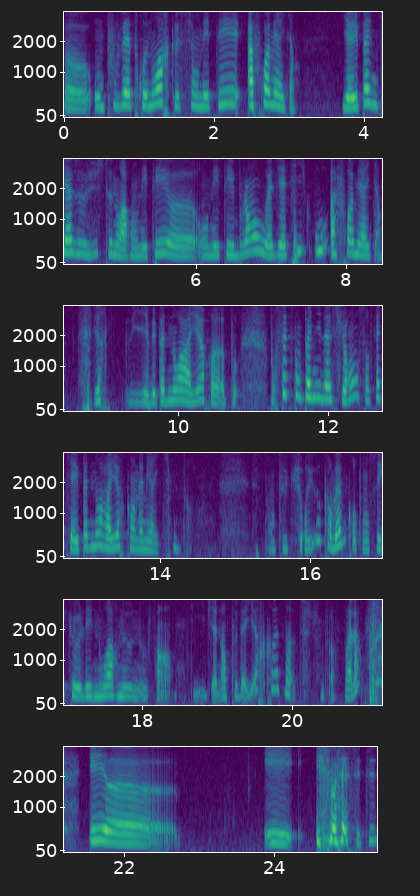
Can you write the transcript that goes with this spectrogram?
on pouvait être noir que si on était afro-américain. Il n'y avait pas une case juste noire, on était on était blanc ou asiatique ou afro-américain. C'est-à-dire qu'il n'y avait pas de noir ailleurs pour, pour cette compagnie d'assurance, en fait, il n'y avait pas de noir ailleurs qu'en Amérique un peu curieux quand même quand on sait que les noirs ne, enfin ils viennent un peu d'ailleurs quand même hein. voilà et euh, et, voilà c'était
